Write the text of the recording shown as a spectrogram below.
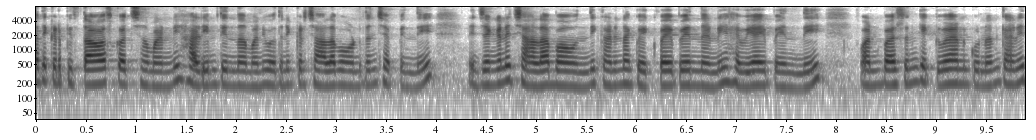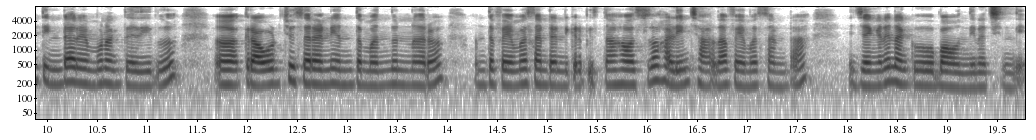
తర్వాత ఇక్కడ పిస్తా హౌస్కి వచ్చామండి. హలీం తిందామని వదిన ఇక్కడ చాలా బాగుంటుందని చెప్పింది. నిజంగానే చాలా బాగుంది. కానీ నాకు ఎక్కువైపోయిందండి. హెవీ అయిపోయింది. వన్ పర్సన్కి ఎక్కువే అనుకున్నాను. కానీ తింటారేమో నాకు తెలియదు క్రౌడ్ చూసారండి ఎంతమంది ఉన్నారో. అంత ఫేమస్ అంటండి. ఇక్కడ పిస్తా హౌస్లో హలీం చాలా ఫేమస్ అంట. నిజంగానే నాకు బాగుంది. నచ్చింది.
